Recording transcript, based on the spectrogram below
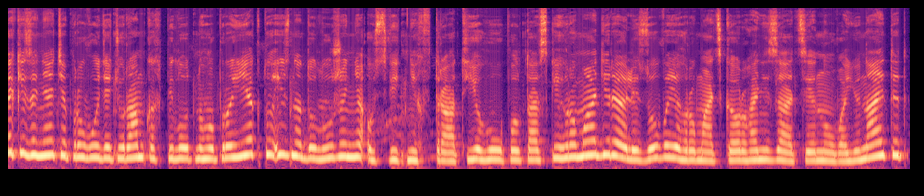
Такі заняття проводять у рамках пілотного проєкту із надолуження освітніх втрат. Його у Полтавській громаді реалізовує громадська організація Нова Юнайтед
